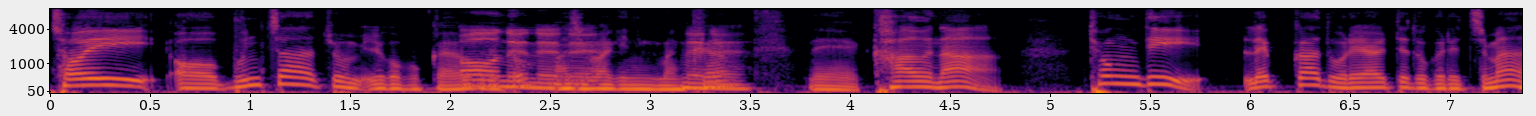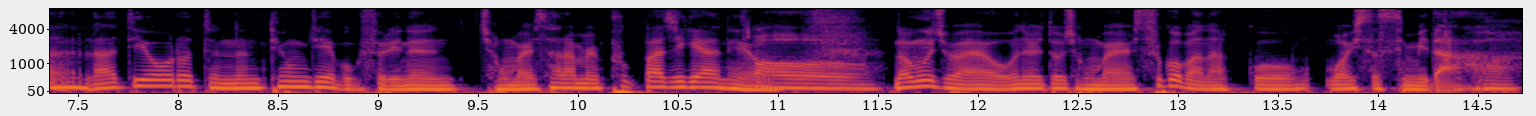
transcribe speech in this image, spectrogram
저희 어, 문자 좀 읽어볼까요? 어. 마지막인 만큼. 네네. 네, 가은아. 퉁디 랩과 노래할 때도 그랬지만 음. 라디오로 듣는 퉁디의 목소리는 정말 사람을 푹 빠지게 하네요. 어. 너무 좋아요. 오늘도 정말 수고 많았고 멋있었습니다. 아,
